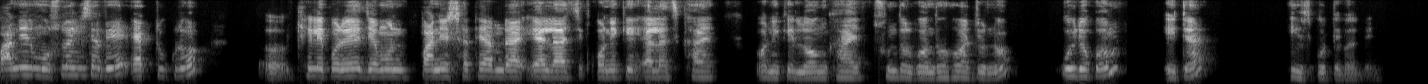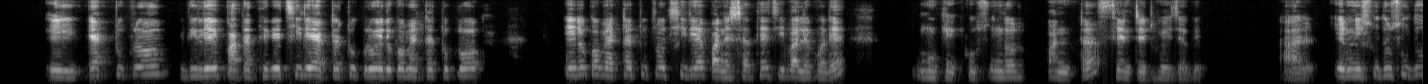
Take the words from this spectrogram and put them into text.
পানের মশলা হিসাবে এক টুকরো খেলে পরে যেমন পানের সাথে আমরা এলাচ, অনেকে এলাচ খায়, অনেকে লং খায়, সুন্দর গন্ধ হওয়ার জন্য ওই রকম এটা ইউজ করতে পারবেন। এই এক টুকরো দিলে পাতার থেকে ছিঁড়ে একটা টুকরো, এরকম একটা টুকরো, এরকম একটা টুকরো ছিঁড়ে পানের সাথে চিবালে পরে মুখে খুব সুন্দর পানটা সেন্টেড হয়ে যাবে। আর এমনি শুধু শুধু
